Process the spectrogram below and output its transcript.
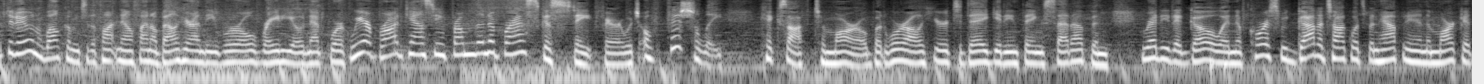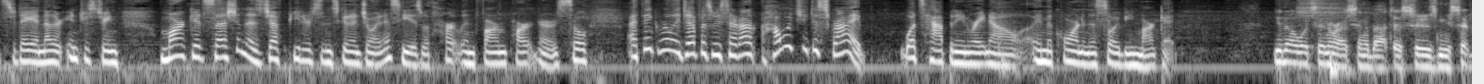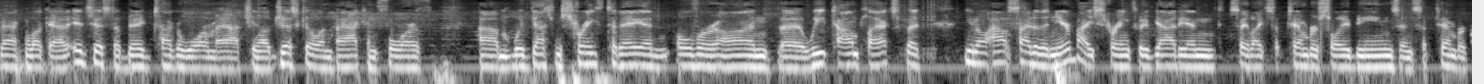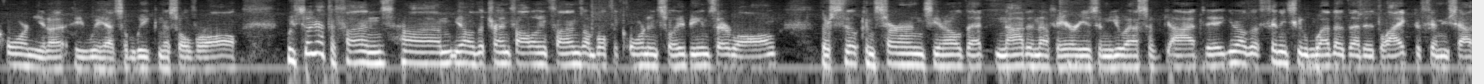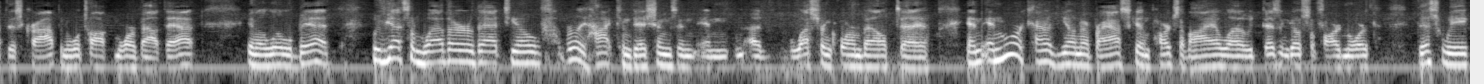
afternoon. Welcome to the Fontanelle Final Bell here on the Rural Radio Network. We are broadcasting from the Nebraska State Fair, which officially kicks off tomorrow, but we're all here today getting things set up and ready to go. And of course, we've got to talk what's been happening in the markets today. Another interesting market session as Jeff Peterson's going to join us. He is with Heartland Farm Partners. So I think really, Jeff, as we start out, how would you describe what's happening right now in the corn and the soybean market? You know what's interesting about this, Susan? You sit back and look at it. It's just a big tug of war match. You know, just going back and forth. Um, we've got some strength today and over on the wheat complex, but you know, outside of the nearby strength we've got in, say, like September soybeans and September corn, you know, we had some weakness overall. We've still got the funds, um, you know, the trend following funds on both the corn and soybeans. They're long. There's still concerns, you know, that not enough areas in the U.S. have got, you know, the finishing weather that it'd like to finish out this crop, and we'll talk more about that in a little bit. We've got some weather that, you know, really hot conditions in, in uh, western corn belt uh, and, and more kind of, you know, Nebraska and parts of Iowa. It doesn't go so far north this week.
